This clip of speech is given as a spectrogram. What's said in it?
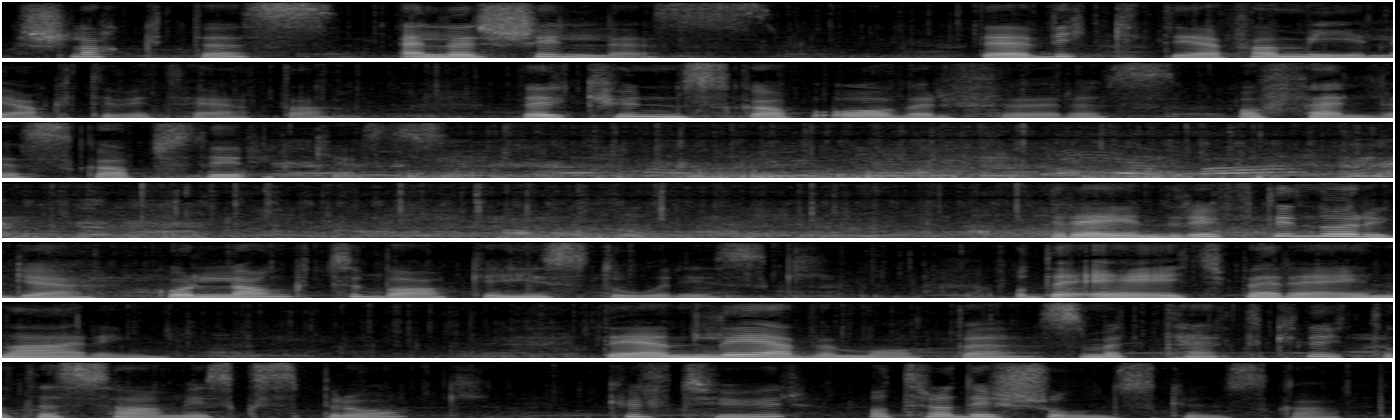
slaktes eller skilles. Det er viktige familieaktiviteter, der kunnskap overføres og fellesskap styrkes. Reindrift i Norge går langt tilbake historisk, og det er ikke bare ei næring. Det er en levemåte som er tett knytta til samisk språk, kultur og tradisjonskunnskap.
